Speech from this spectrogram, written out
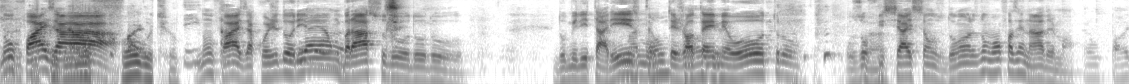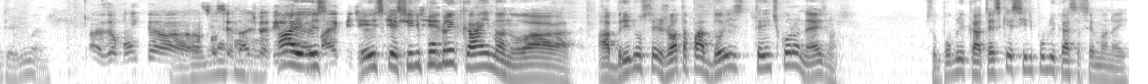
Não faz Pegar a. fogo, tio. Não faz. A corregedoria é um braço do, do, do, do militarismo, um o TJM é outro, os oficiais são os donos, não vão fazer nada, irmão. Não pode aí, mano. Mas é bom que a, a sociedade vai vir Ah, eu, es- naipe eu esqueci de mentira. publicar, hein, mano. A, abriram um CJ pra dois tenentes coronéis, mano. Se eu publicar, até esqueci de publicar essa semana aí.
